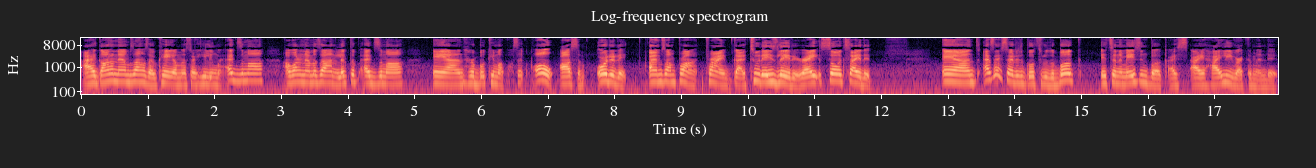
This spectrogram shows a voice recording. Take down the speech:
I had gone on Amazon. I was like, okay, I'm gonna start healing my eczema. I went on Amazon, looked up eczema, and her book came up. I was like, oh, awesome. Ordered it. Amazon Prime, Prime. Got it two days later, right? So excited. And as I started to go through the book, it's an amazing book. I, I highly recommend it.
